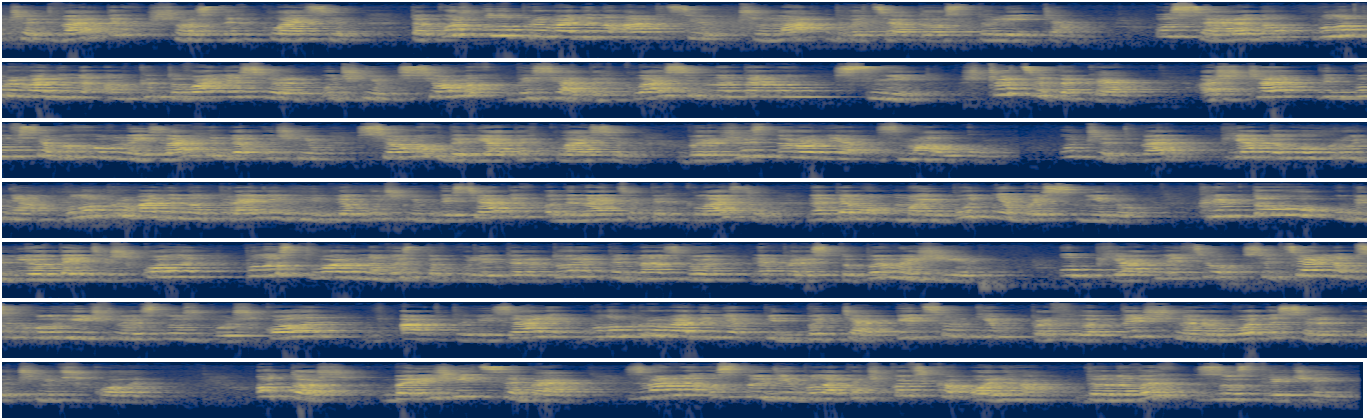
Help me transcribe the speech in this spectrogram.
4-6 класів. Також було проведено акцію Чума 20-го століття. У середу було проведено анкетування серед учнів 7-10 класів на тему СНІД. Що це таке? А ще відбувся виховний захід для учнів 7-9 класів Бережи здоров'я з малку. У четвер, 5 грудня, було проведено тренінги для учнів 10-11 класів на тему майбутнє без сніду. Крім того, у бібліотеці школи було створено виставку літератури під назвою Не переступи межі. У п'ятницю соціально-психологічною службою школи в актовій залі було проведення підбиття підсумків профілактичної роботи серед учнів школи. Отож, бережіть себе. З вами у студії була Качковська Ольга. До нових зустрічей!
